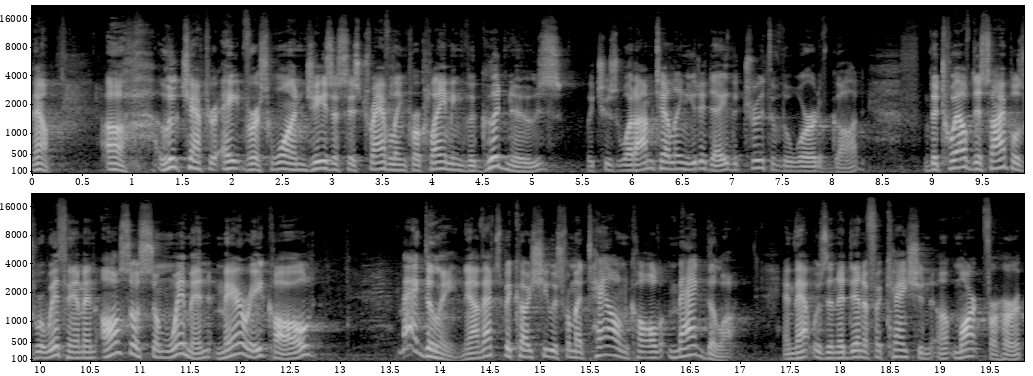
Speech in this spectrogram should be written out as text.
Now, uh, Luke chapter 8, verse 1, Jesus is traveling proclaiming the good news, which is what I'm telling you today, the truth of the Word of God. The 12 disciples were with him, and also some women, Mary called Magdalene. Now, that's because she was from a town called Magdala and that was an identification uh, mark for her.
